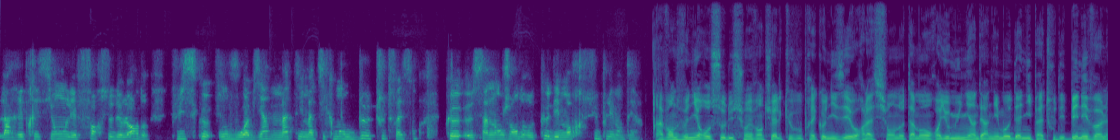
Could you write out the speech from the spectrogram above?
la répression, les forces de l'ordre, puisqu'on voit bien mathématiquement de toute façon que euh, ça n'engendre que des morts supplémentaires. Avant de venir aux solutions éventuelles que vous préconisez, aux relations notamment au Royaume-Uni, un dernier mot d'Annie Patou, des bénévoles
